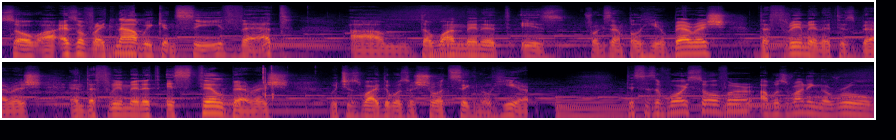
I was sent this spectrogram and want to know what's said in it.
so uh, as of right now we can see that um, the one minute is for example here bearish the three minute is bearish and the three minute is still bearish which is why there was a short signal here. This is a voiceover. I was running a room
